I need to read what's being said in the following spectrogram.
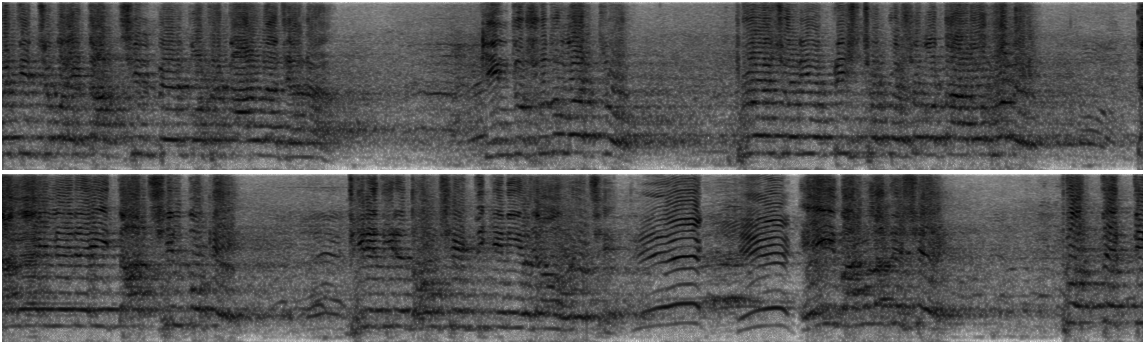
ঐতিহ্যবাহী তাঁত শিল্পের কথা কার না জানা। কিন্তু শুধুমাত্র প্রয়োজনীয় পৃষ্ঠপোষকতার অভাবে টাঙ্গাইলের এই তাঁত শিল্পকে ধীরে ধীরে ধ্বংসের দিকে নিয়ে যাওয়া হয়েছে। এই বাংলাদেশে প্রত্যেকটি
